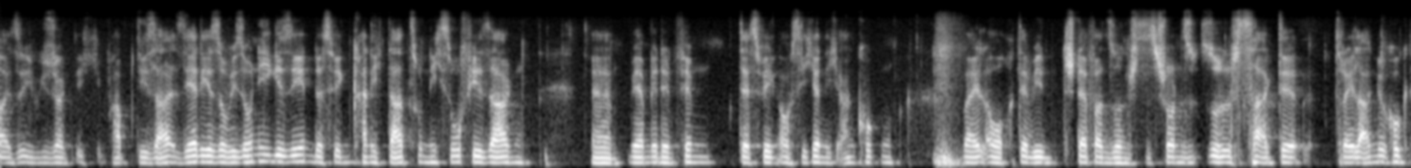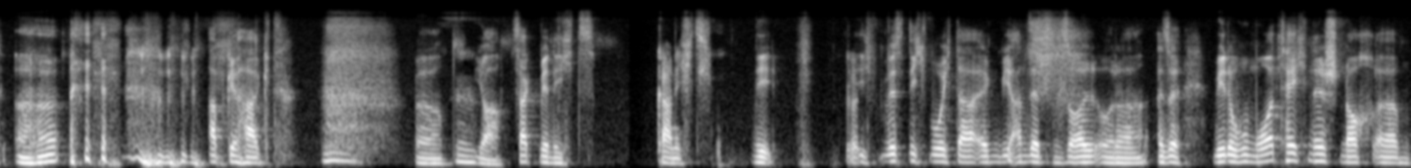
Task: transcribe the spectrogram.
also wie gesagt, ich habe die Serie sowieso nie gesehen, deswegen kann ich dazu nicht so viel sagen. Äh, werde mir den Film deswegen auch sicher nicht angucken, weil auch der, wie Stefan so, schon so sagte, Trailer angeguckt, aha, abgehakt. Äh, ja, sagt mir nichts. Gar nichts. Nee ich wüsste nicht, wo ich da irgendwie ansetzen soll oder also weder humortechnisch noch ähm,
